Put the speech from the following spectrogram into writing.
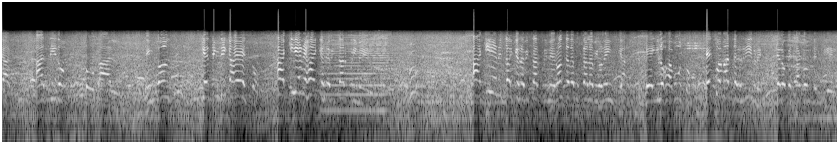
ha sido total. Entonces, ¿qué indica eso? ¿A quiénes hay que revisar primero? ¿Mm? ¿A quiénes hay que revisar primero antes de buscar la violencia eh, y los abusos? Eso es más terrible que lo que está aconteciendo.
